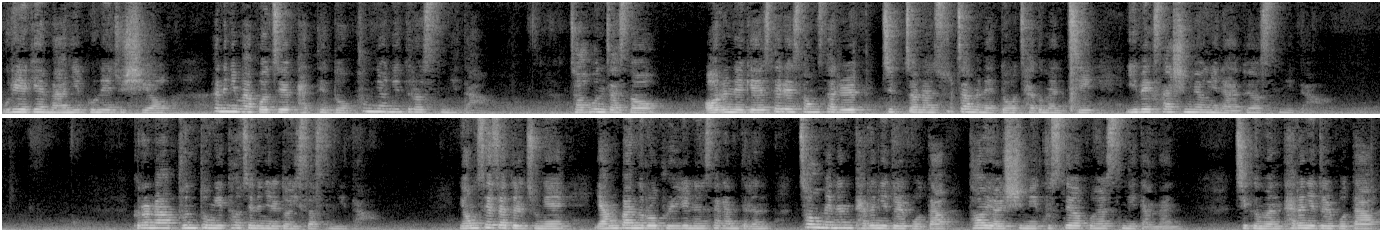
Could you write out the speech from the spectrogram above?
우리에게 많이 보내주시어 하느님 아버지의 밭에도 풍년이 들었습니다. 저 혼자서 어른에게 세례 성사를 직전한 숫자만 해도 자그만치 240명이나 되었습니다. 그러나 분통이 터지는 일도 있었습니다. 영세자들 중에 양반으로 불리는 사람들은 처음에는 다른 이들보다 더 열심히 굳세어 보였습니다만 지금은 다른 이들보다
